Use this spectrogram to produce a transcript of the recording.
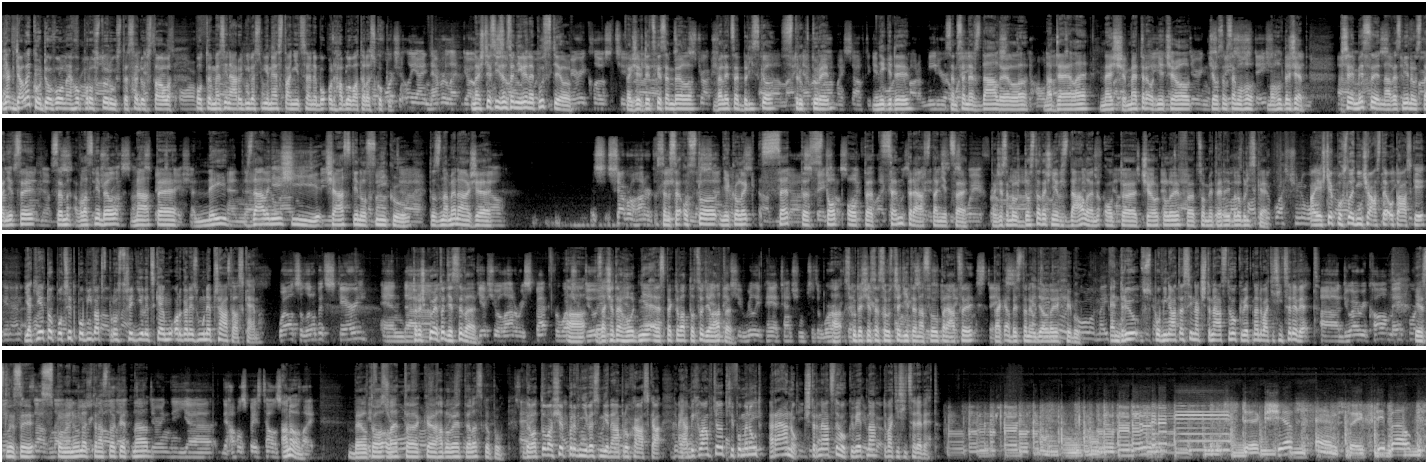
Jak daleko do volného prostoru jste se dostal od Mezinárodní vesmírné stanice nebo od Hubbleova teleskopu? Naštěstí jsem se nikdy nepustil, takže vždycky jsem byl velice blízko struktury. Nikdy jsem se nevzdálil na déle než metr od něčeho, čeho jsem se mohl, mohl držet. Při misi na vesmírnou stanici jsem vlastně byl na té nejvzdálenější části nosníku. To znamená, že jsem se odstl několik set stop od centra stanice, takže jsem byl dostatečně vzdálen od čehokoliv, co mi tehdy bylo blízké. A ještě poslední část té otázky. Jaký je to pocit pobývat v prostředí lidskému organismu nepřátelském? Uh, Trošku je to děsivé. A začnete hodně respektovat to, co děláte. A skutečně se soustředíte na svou práci, tak abyste neudělali chybu. Andrew, vzpomínáte si na 14. května 2009? Uh, Jestli si vzpomenu na 14. května... Uh, ano, byl to let k Hubbleově teleskopu. Byla to vaše první vesmírná procházka a já bych vám chtěl připomenout ráno 14. května 2009. Stick shifts and safety belts,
